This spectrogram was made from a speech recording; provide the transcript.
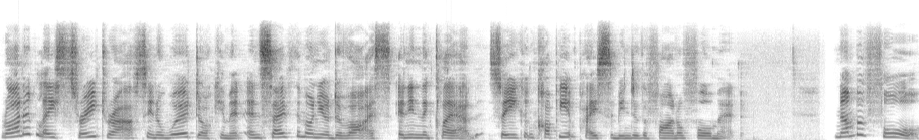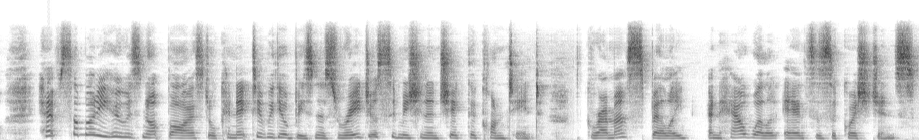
write at least three drafts in a Word document and save them on your device and in the cloud so you can copy and paste them into the final format. Number four, have somebody who is not biased or connected with your business read your submission and check the content grammar, spelling, and how well it answers the questions.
